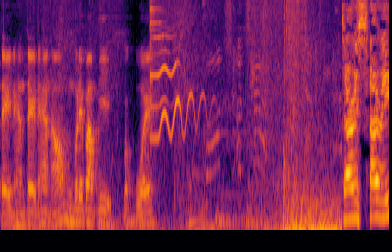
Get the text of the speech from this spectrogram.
เตะนะฮันเตะนะฮันเอ้ามึงไม่ได้บัฟอีกบักควย sorry sorry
